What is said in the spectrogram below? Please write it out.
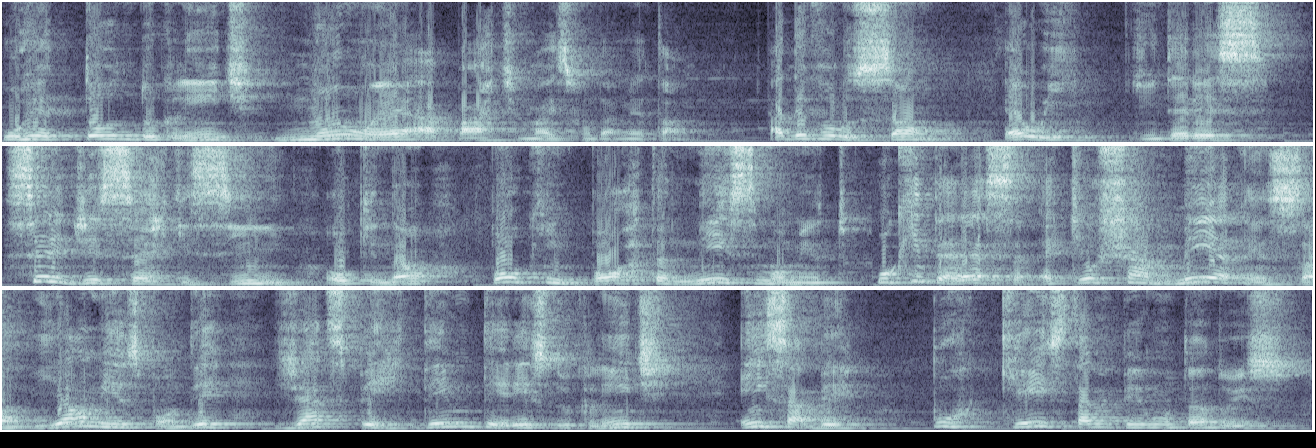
O retorno do cliente não é a parte mais fundamental. A devolução é o I de interesse. Se ele disser que sim ou que não, pouco importa nesse momento. O que interessa é que eu chamei a atenção e, ao me responder, já despertei o interesse do cliente em saber por que está me perguntando isso.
